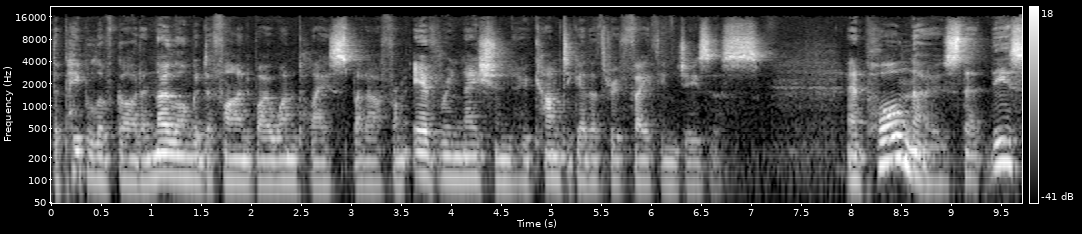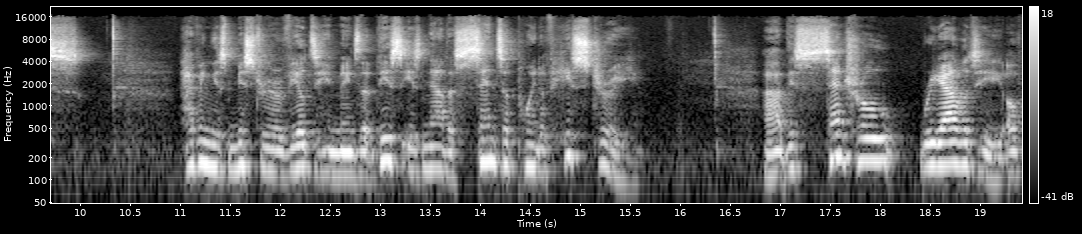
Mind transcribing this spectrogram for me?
the people of God are no longer defined by one place, but are from every nation who come together through faith in Jesus. And Paul knows that this, having this mystery revealed to him, means that this is now the center point of history. Uh, this central reality of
